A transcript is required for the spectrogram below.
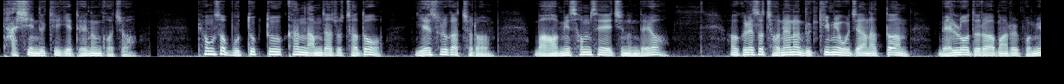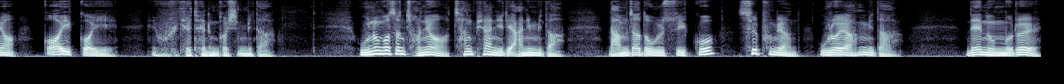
다시 느끼게 되는 거죠. 평소 무뚝뚝한 남자조차도 예술가처럼 마음이 섬세해지는데요. 어, 그래서 전에는 느낌이 오지 않았던 멜로드라마를 보며 꺼이꺼이 울게 되는 것입니다. 우는 것은 전혀 창피한 일이 아닙니다. 남자도 울 수 있고 슬프면 울어야 합니다. 내 눈물을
